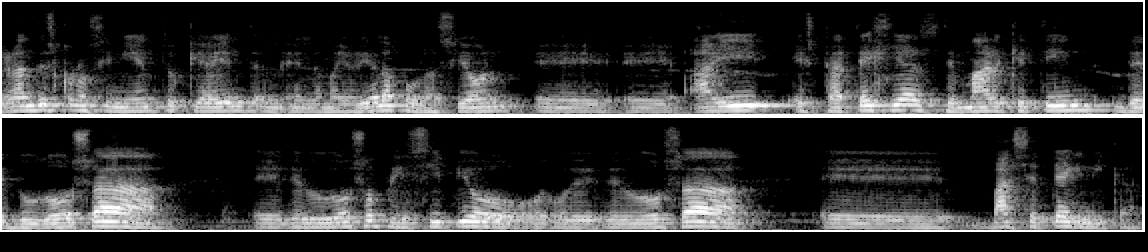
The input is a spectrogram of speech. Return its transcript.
gran desconocimiento que hay en, la mayoría de la población, eh, eh, hay estrategias de marketing de dudosa, eh, de dudoso principio o de, dudosa base técnica.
